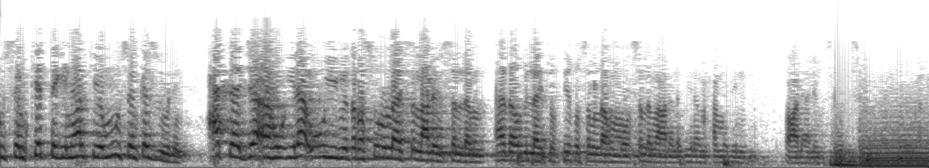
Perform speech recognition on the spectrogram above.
uusan ka tegin halkiio muusan ka zuulin xataa jaءahu ilaa uu u yimid rasuulu lahi sal alيh wasalam hada wbilahi towfiq sal allahuma wslm cala nabiyina mxamedi wala alih wasabi wslm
